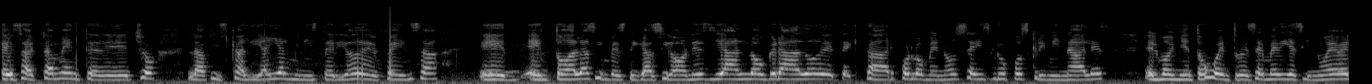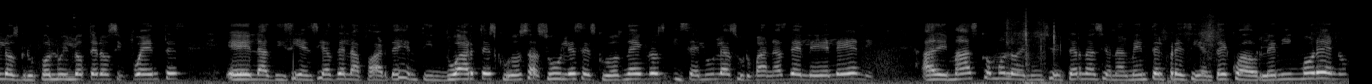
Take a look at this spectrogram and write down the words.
Exactamente, de hecho, la Fiscalía y el Ministerio de Defensa eh, en todas las investigaciones ya han logrado detectar por lo menos seis grupos criminales, el Movimiento Juventud SM19, los grupos Luis Loteros y Fuentes, eh, las disidencias de la FARC de Gentil Duarte, escudos azules, escudos negros y células urbanas del ELN. Además, como lo denunció internacionalmente el presidente de Ecuador, Lenín Moreno,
